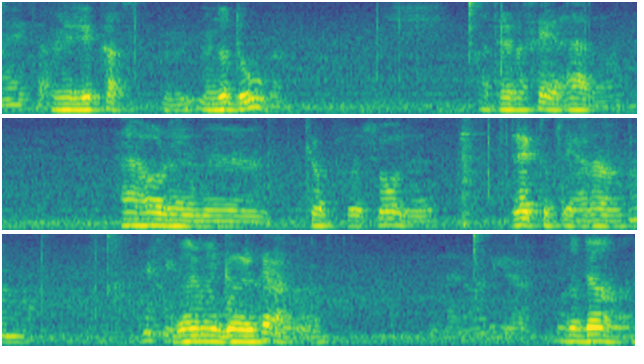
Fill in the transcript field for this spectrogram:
Nej, exakt. Men det lyckas. Mm, Men då dog han. Jag träffade fel här va. Här har du en eh, kroppspulsåder direkt upp till hjärnan. Mm. Börjar man gurgla va. Och då dör man.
